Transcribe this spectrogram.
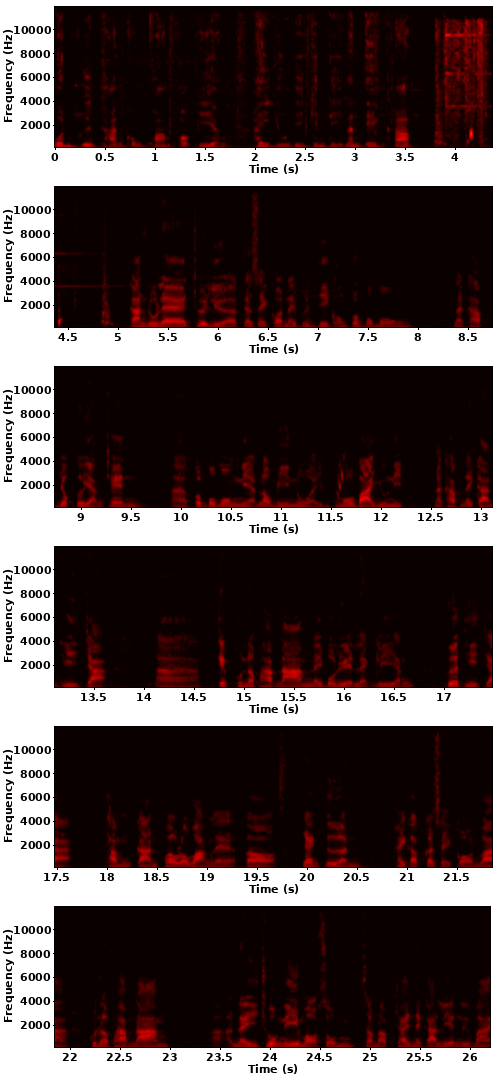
บนพื้นฐานของความพอเพียง ให้อยู่ดีกินดีนั่นเองครับ การดูแลช่วยเหลือเกษตรกรในพื้นที่ของกรมประมง นะครับยกตัวอย่างเช่นกรมประมงเนี่ยเรามีหน่วย mobile unit นะครับในการที่จะเก็บคุณภาพน้ำในบริเวณแหล่งเลี้ยง เพื่อที่จะทำการเฝ้าระวังและก็แจ้งเตือนให้กับเกษตรกรว่าคุณภาพน้ำอ่า ในช่วงนี้เหมาะสมสำหรับใช้ในการเลี้ยงหรือไม่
